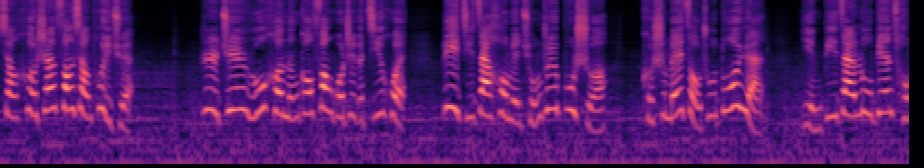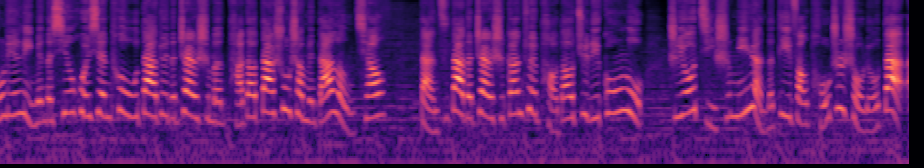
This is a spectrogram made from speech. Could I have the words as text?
向鹤山方向退去。日军如何能够放过这个机会？立即在后面穷追不舍。可是没走出多远，隐蔽在路边丛林里面的新会县特务大队的战士们爬到大树上面打冷枪。胆子大的战士干脆跑到距离公路只有几十米远的地方投掷手榴弹。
